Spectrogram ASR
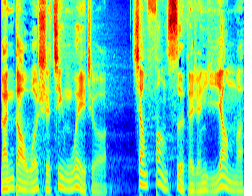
难道我是敬畏者，像放肆的人一样吗？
